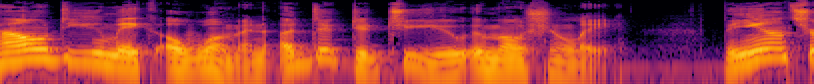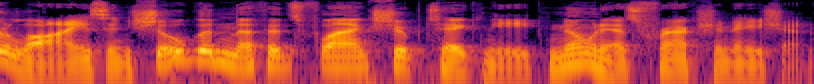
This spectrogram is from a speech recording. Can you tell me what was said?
How do you make a woman addicted to you emotionally? The answer lies in Shogun Method's flagship technique known as fractionation.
